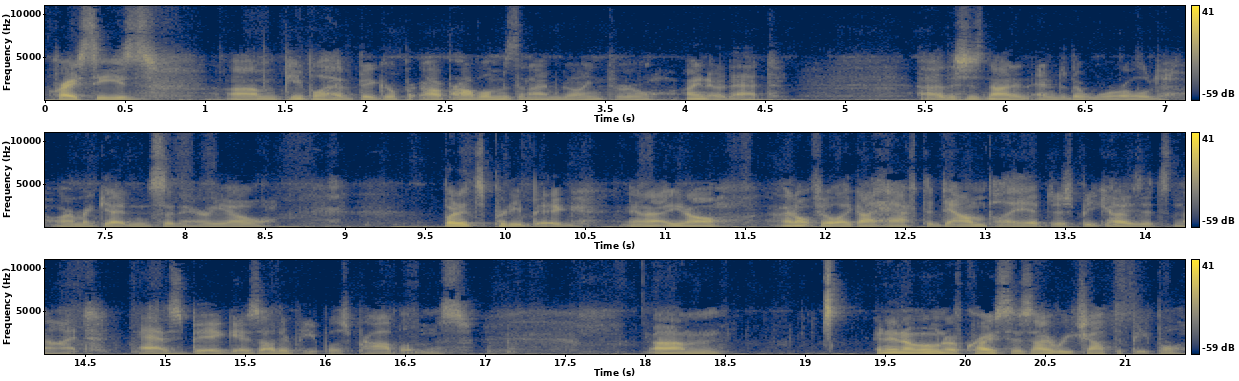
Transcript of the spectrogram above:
crises um, people have bigger uh, problems than I'm going through. I know that. Uh, this is not an end of the world Armageddon scenario, but it's pretty big, and I, you know I don't feel like I have to downplay it just because it's not as big as other people's problems. Um, and in a moment of crisis, I reach out to people.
